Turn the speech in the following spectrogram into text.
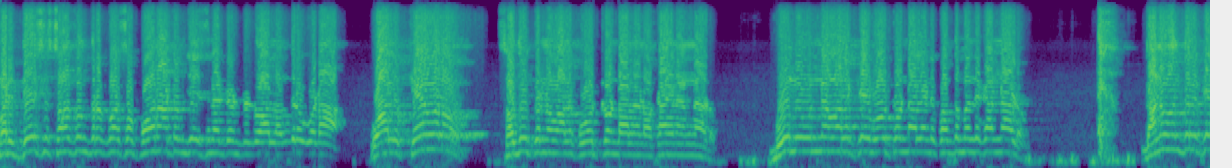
మరి దేశ స్వాతంత్రం కోసం పోరాటం చేసినటువంటి వాళ్ళందరూ కూడా వాళ్ళు కేవలం చదువుకున్న వాళ్ళకి ఓట్లు ఉండాలని ఒక ఆయన అన్నాడు. భూమి ఉన్న వాళ్ళకే ఓటు ఉండాలని కొంతమందికి అన్నాడు. ధనవంతులకే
